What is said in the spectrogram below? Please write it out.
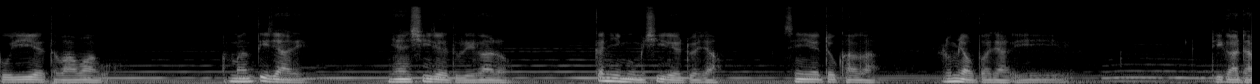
ကိုယ်ကြီးရဲ့သဘာဝကိုအမှန်သိကြတဲ့ဉာဏ်ရှိတဲ့သူတွေကတော့ကန့်ညှိမှုမရှိတဲ့အတွက်ကြောင့်ဆင်းရဲဒုက္ခက လွတ်မြောက်သွားကြတယ်တဲ့ဒီကဒါ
